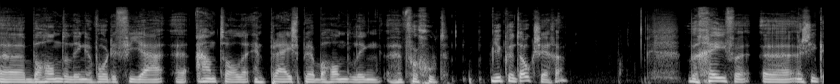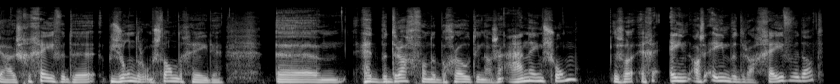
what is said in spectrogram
uh, behandelingen worden via uh, aantallen en prijs per behandeling uh, vergoed. Je kunt ook zeggen. We geven een ziekenhuis, gegeven de bijzondere omstandigheden, ehm, het bedrag van de begroting als een aanneemsom. Dus als één bedrag geven we dat.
